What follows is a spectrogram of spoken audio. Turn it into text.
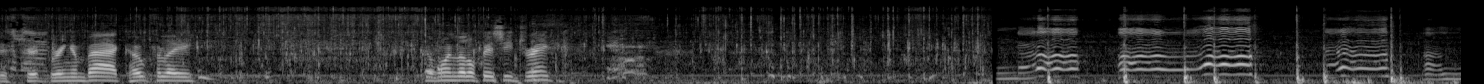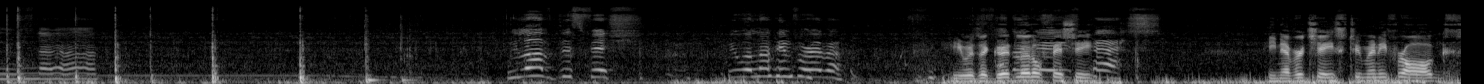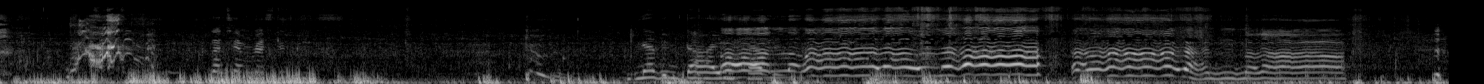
This should bring him back, hopefully. Come on, little fishy, drink. We love this fish. We will love him forever. He was a good little fishy. Pass. He never chased too many frogs. Never die.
